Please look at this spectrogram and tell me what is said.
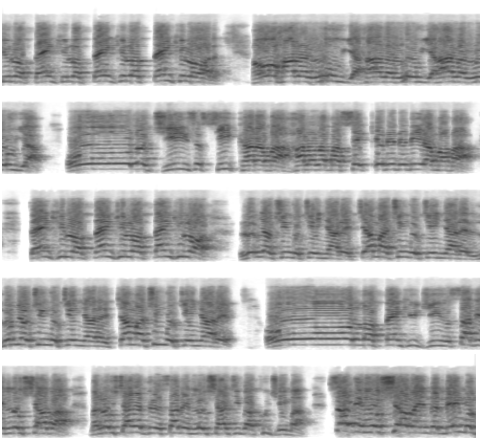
you, Lord. Thank you, Lord. Thank you, Lord. Thank you, Lord. Oh, hallelujah, hallelujah, hallelujah. Oh, Lord Jesus, thank you, Lord. Thank you, Lord. Thank you, Lord. လွတ်မြောက်ခြင်းကိုကြေညာတယ်ကျမ်းမာခြင်းကိုကြေညာတယ်လွတ်မြောက်ခြင်းကိုကြေညာတယ်ကျမ်းမာခြင်းကိုကြေညာတယ် Oh Lord thank you Jesus စတင်လှုပ်ရှားပါမလှုပ်ရှားတဲ့သူတွေစတင်လှုပ်ရှားကြည့်ပါခုချိန်မှာစတင်လှုပ်ရှားပါ in the name of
